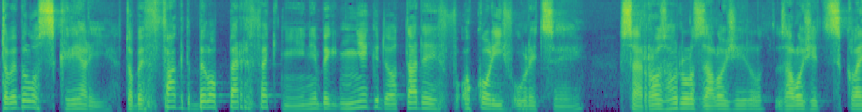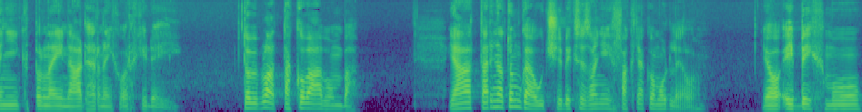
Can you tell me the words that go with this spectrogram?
to by bylo skvělé, to by fakt bylo perfektní, kdyby někdo tady v okolí v ulici se rozhodl založit, založit skleník plný nádherných orchidejí. To by byla taková bomba já tady na tom gauči bych se za něj fakt jako modlil. Jo, i bych mu,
